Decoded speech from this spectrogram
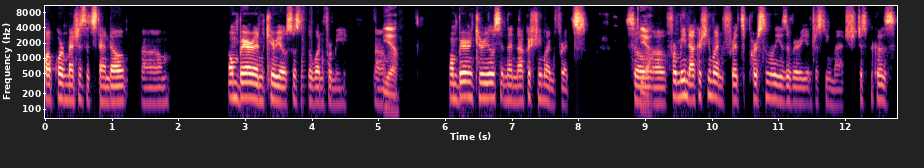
popcorn matches that stand out. Um, Humbert and Kyrgios is the one for me. Um, yeah, Humbert and Kyrgios, and then Nakashima and Fritz. So Yeah. uh, for me, Nakashima and Fritz personally is a very interesting match, just because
